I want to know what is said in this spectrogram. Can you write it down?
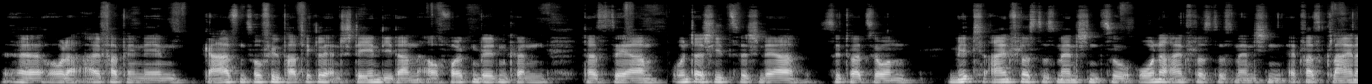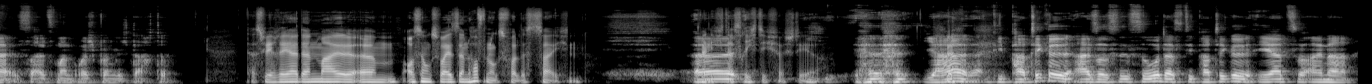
äh, oder Alpha-Penen-Gasen so viel Partikel entstehen, die dann auch Wolken bilden können, dass der Unterschied zwischen der Situation mit Einfluss des Menschen zu ohne Einfluss des Menschen etwas kleiner ist, als man ursprünglich dachte. Das wäre ja dann mal ähm, ausnahmsweise ein hoffnungsvolles Zeichen. Wenn äh, ich das richtig verstehe. ja, die Partikel, also es ist so, dass die Partikel eher zu einer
